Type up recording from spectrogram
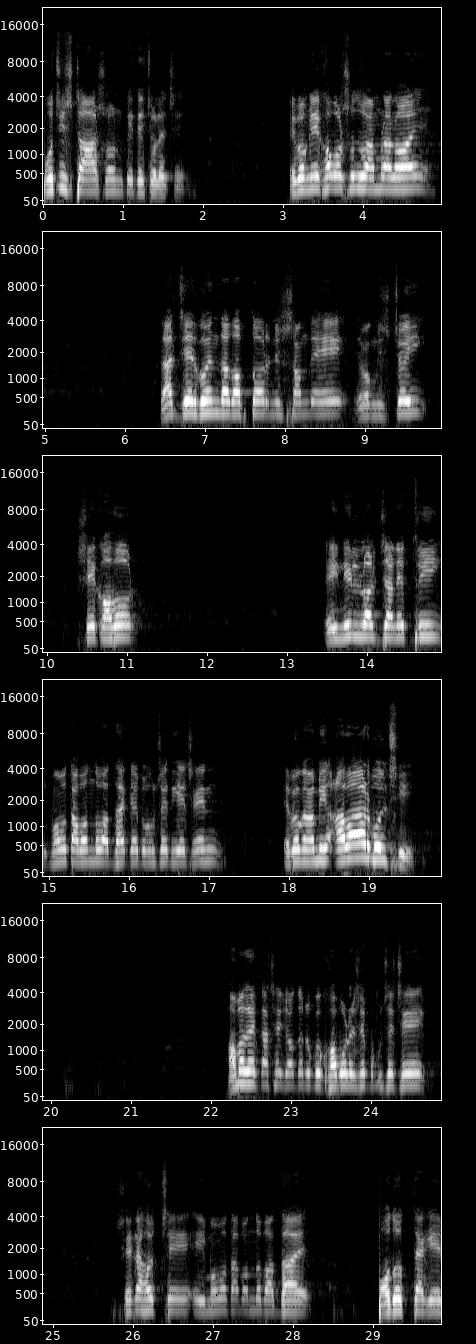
পঁচিশটা আসন পেতে চলেছে। এবং এ খবর শুধু আমরা নয়, রাজ্যের গোয়েন্দা দপ্তর নিঃসন্দেহে এবং নিশ্চয়ই সে খবর, এই নির্লজ্জা নেত্রী মমতা বন্দ্যোপাধ্যায়কে পৌঁছে দিয়েছেন। এবং আমি আবার বলছি, আমাদের কাছে যতটুকু খবর এসে পৌঁছেছে সেটা হচ্ছে এই মমতা বন্দ্যোপাধ্যায় পদত্যাগের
